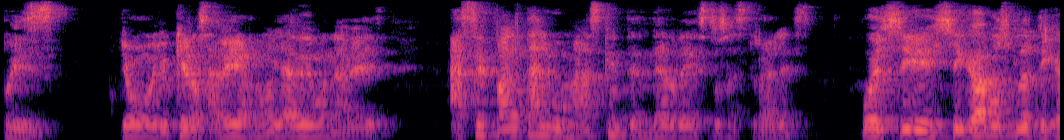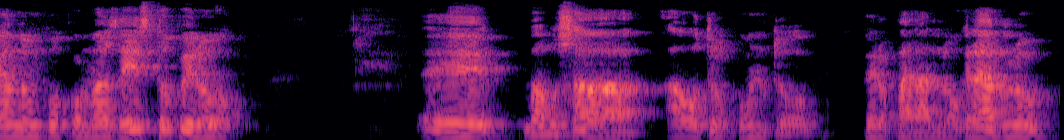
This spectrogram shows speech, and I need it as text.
pues yo, yo quiero saber, ¿no? Ya de una vez, ¿hace falta algo más que entender de estos astrales? Pues sí, sigamos platicando un poco más de esto, pero eh, vamos a, otro punto, pero para lograrlo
